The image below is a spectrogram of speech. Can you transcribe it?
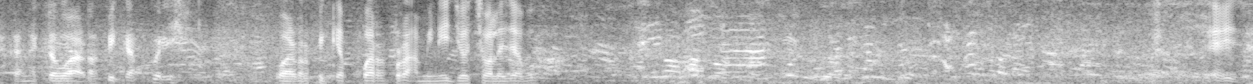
এখানে একটা ওয়ার্ডার পিক আপ করি ওয়ার্ডার পিক আপ করার পর আমি নিজেও চলে যাব এই যে।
